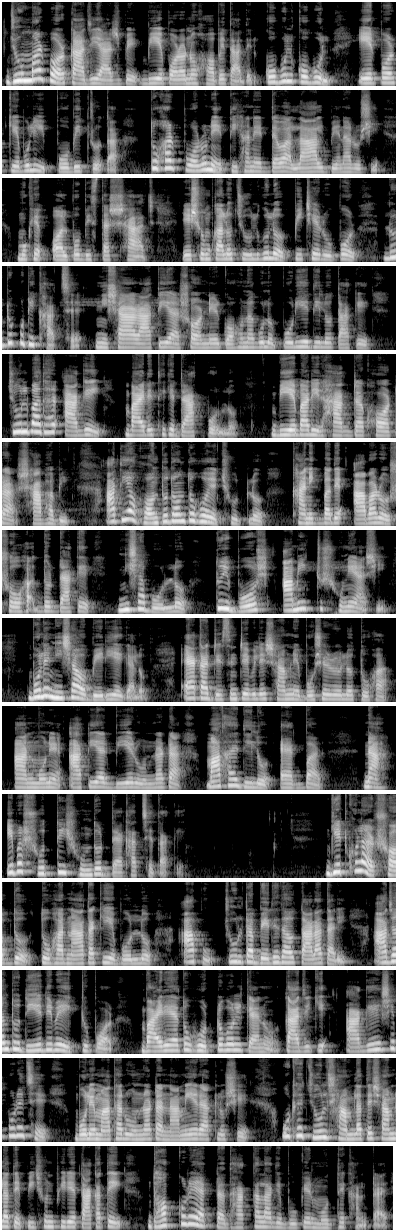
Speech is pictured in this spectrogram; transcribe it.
জুম্মার পর কাজে আসবে, বিয়ে পড়ানো হবে তাদের। কবুল কবুল, এরপর কেবলই পবিত্রতা। তোহার পরনে তিহানের দেওয়া লাল বেনারসি, মুখে অল্প বিস্তার সাজ, রেশম কালো চুলগুলো পিঠের উপর লুটুপুটি খাচ্ছে। নিশা আর আতিয়া স্বর্ণের গহনাগুলো পরিয়ে দিল তাকে। চুল বাঁধার আগেই বাইরে থেকে ডাক পড়ল। বিয়ে বাড়ির হাক ডাক হওয়াটা স্বাভাবিক। আতিয়া হন্তদন্ত হয়ে ছুটল। খানিক বাদে আবারও সৌহার্দ্যর ডাকে নিশা বলল, তুই বস, আমি একটু শুনে আসি। বলে নিশাও বেরিয়ে গেল। একা ড্রেসিং টেবিলের সামনে বসে রইল তোহা। আনমনে আতিয়ার বিয়ের ওড়নাটা মাথায় দিল একবার। না, এবার সত্যিই সুন্দর দেখাচ্ছে তাকে। গেট খোলার শব্দ তোহা না তাকিয়ে বলল, আপু, চুলটা বেঁধে দাও তাড়াতাড়ি। আজান তো দিয়ে দেবে একটু পর। বাইরে এত হট্টগোল কেন? কাজে কি আগে এসে পড়েছে? বলে মাথার ওড়নাটা নামিয়ে রাখল সে। উঠে চুল সামলাতে সামলাতে পিছন ফিরে তাকাতেই ধক করে একটা ধাক্কা লাগে বুকের মধ্যে খানটায়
